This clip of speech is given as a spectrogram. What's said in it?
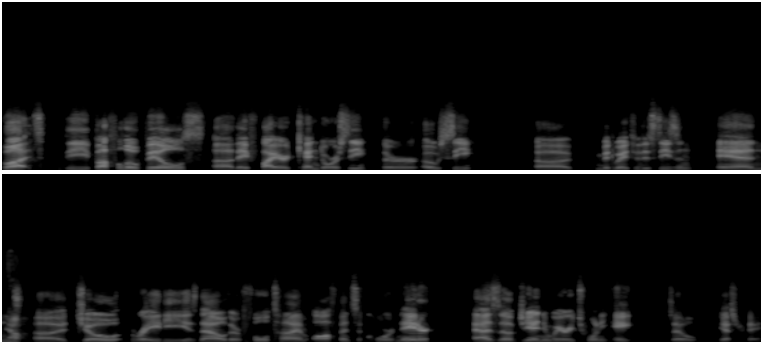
but the Buffalo Bills uh, they fired Ken Dorsey, their OC, uh, midway through the season, and Yep. uh, Joe Brady is now their full-time offensive coordinator as of January 28th. So yesterday.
